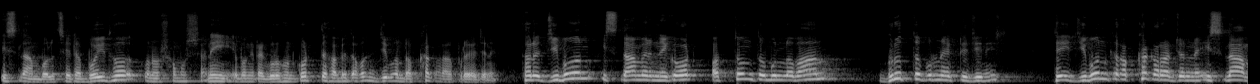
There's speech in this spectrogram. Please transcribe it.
ইসলাম বলেছে এটা বৈধ, কোনো সমস্যা নেই এবং এটা গ্রহণ করতে হবে তখন জীবন রক্ষা করার প্রয়োজনে। তাহলে জীবন ইসলামের নিকট অত্যন্ত মূল্যবান, গুরুত্বপূর্ণ একটি জিনিস, যেই জীবনকে রক্ষা করার জন্য ইসলাম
